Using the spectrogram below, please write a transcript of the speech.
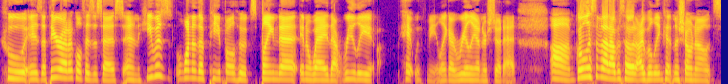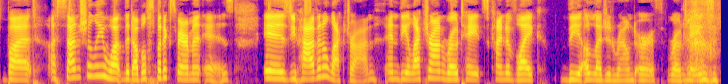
who is a theoretical physicist. And he was one of the people who explained it in a way that really hit with me. Like I really understood it. Um, go listen to that episode. I will link it in the show notes. But essentially, what the double slit experiment is, is you have an electron and the electron rotates kind of like the alleged round earth rotates.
